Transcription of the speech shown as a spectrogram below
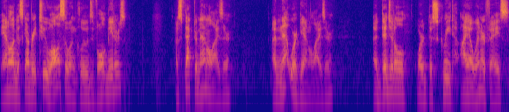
the Analog Discovery 2 also includes voltmeters, a spectrum analyzer, a network analyzer, a digital or discrete I.O. interface,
